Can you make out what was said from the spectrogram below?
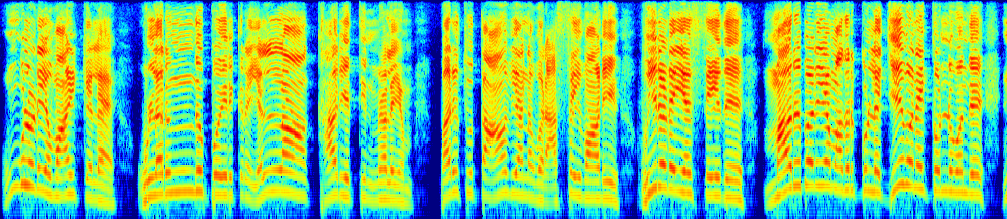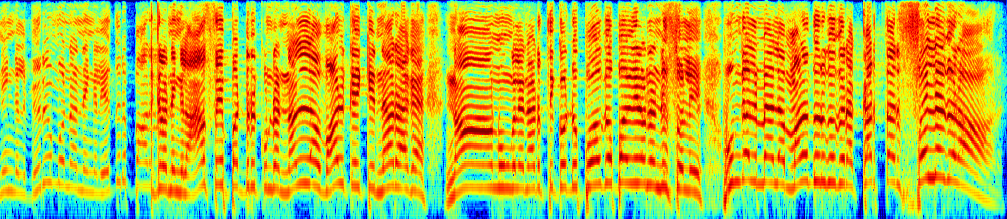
உங்களுடைய வாழ்க்கையில உலர்ந்து போயிருக்கிற எல்லா காரியத்தின் மேலையும் பரிசுத்த ஆவியானவர் அசைவாடி உயிரடைய செய்து மறுபடியும் அதற்குள்ள ஜீவனை கொண்டு வந்து நீங்கள் விரும்பின நீங்கள் எதிர்பார்க்கிற நீங்கள் ஆசைப்பட்டிருக்கின்ற நல்ல வாழ்க்கைக்கு நேராக நான் உங்களை நடத்தி கொண்டு போக போகிறேன் என்று சொல்லி உங்கள் மேல மனதுருகுகிற கர்த்தர் சொல்லுகிறார்.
